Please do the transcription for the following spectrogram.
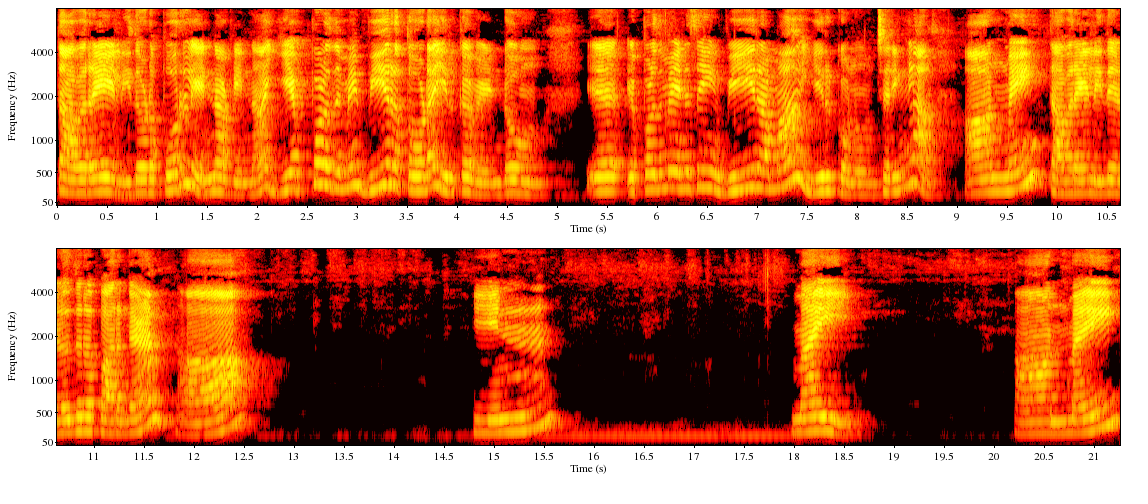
தவறேல். இதோட பொருள் என்ன அப்படின்னா எப்பொழுதுமே வீரத்தோட இருக்க வேண்டும். எப்பொழுதுமே என்ன செய்யும்? வீரமா இருக்கணும். சரிங்களா? ஆண்மை தவறேல் இதை எழுதுற பாருங்க. ஆ இன் மை. ஆண்மை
